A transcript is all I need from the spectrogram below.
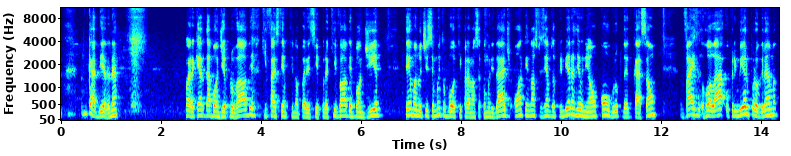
Brincadeira, né? Agora, quero dar bom dia para o Valder, que faz tempo que não aparecia por aqui. Valder, bom dia. Tem uma notícia muito boa aqui para a nossa comunidade. Ontem nós fizemos a primeira reunião com o grupo da educação. Vai rolar o primeiro programa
